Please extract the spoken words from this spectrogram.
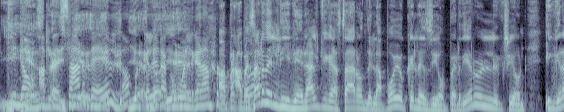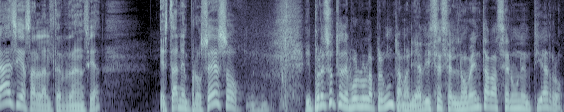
Sí, Y no, es a pesar de él, ¿no? Porque él era como el gran a- protector. A pesar del dineral que gastaron, del apoyo que les dio, perdieron la elección y gracias a la alternancia están en proceso. Y por eso te devuelvo la pregunta, María. Dices, el 90 va a ser un entierro.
